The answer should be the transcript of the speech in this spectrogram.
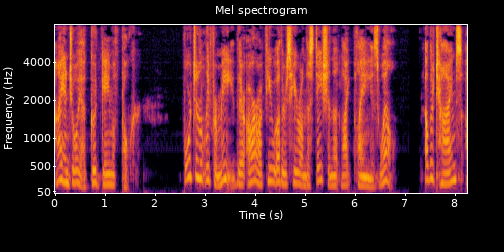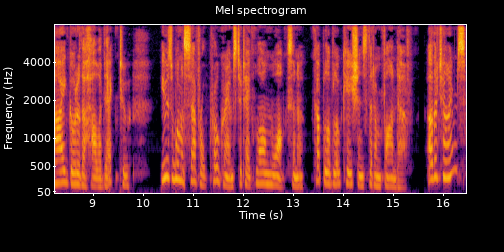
I enjoy a good game of poker. Fortunately for me, there are a few others here on the station that like playing as well. Other times, I go to the holodeck to use one of several programs to take long walks in a couple of locations that I'm fond of. Other times,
